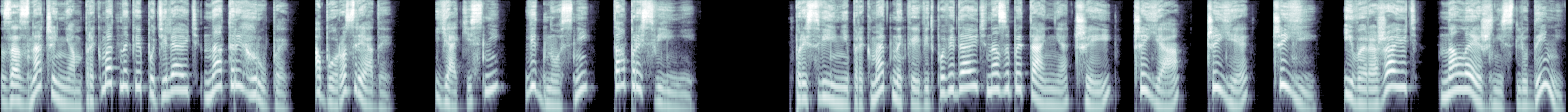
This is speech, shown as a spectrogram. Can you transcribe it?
За значенням прикметники поділяють на три групи або розряди якісні, відносні та присвійні. Присвійні прикметники відповідають на запитання чий, чия, чиє, чиї і виражають належність людині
